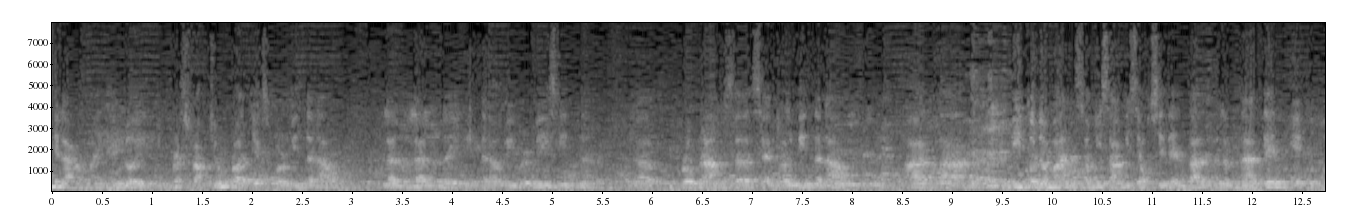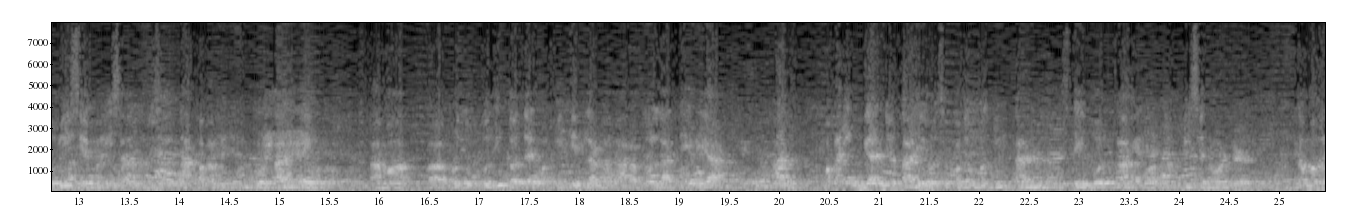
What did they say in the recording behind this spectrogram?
kailangan maituloy, infrastructure projects for Mindanao, lalo-lalo na yung Mindanao River Basin na uh, program sa Central Mindanao. At uh, dito naman sa Misamis Occidental, alam natin, ecotourism ay isa sa napaka-importante ang mga uh, produkto dito dahil makikit lang ang arable land area at makainganyo tayo sa pamamagitan ng stable platform ng peace and order ng mga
